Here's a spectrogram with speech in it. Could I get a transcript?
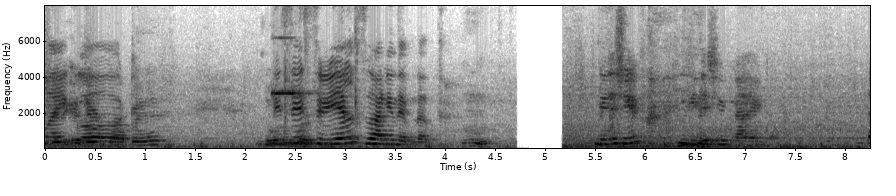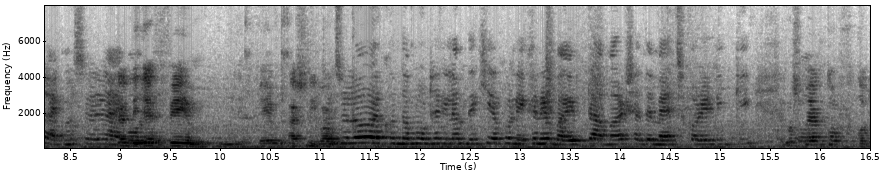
my God this is real Suhani Debnath DJ Shiv DJ Shiv না এটা। তো অ্যাটমসফিয়ারের এটা ডিজে ফেম ফেম আর শিবম চলো এখন তো আমরা উঠে গেলাম দেখি এখন এখানে ভাইবটা আমার সাথে ম্যাচ করে নাকি। এটমসফিয়ার তো কত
